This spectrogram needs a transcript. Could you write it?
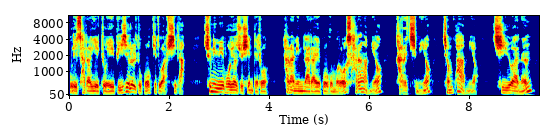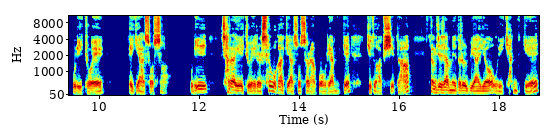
우리 사랑의 교회의 비전을 두고 기도합시다. 주님이 보여주신 대로 하나님 나라의 복음으로 사랑하며 가르치며 전파하며 치유하는 우리 교회 되게 하소서. 우리 사랑의 교회를 세워가게 하소서라고 우리 함께 기도합시다. 형제자매들을 위하여 우리 함께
